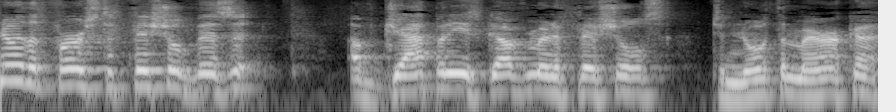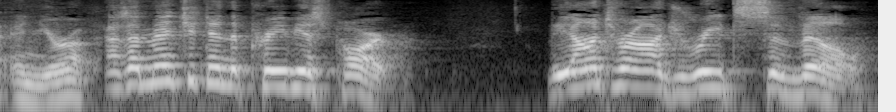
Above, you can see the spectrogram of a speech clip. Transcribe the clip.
You know the first official visit of Japanese government officials to North America and Europe? As I mentioned in the previous part, the entourage reached Seville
